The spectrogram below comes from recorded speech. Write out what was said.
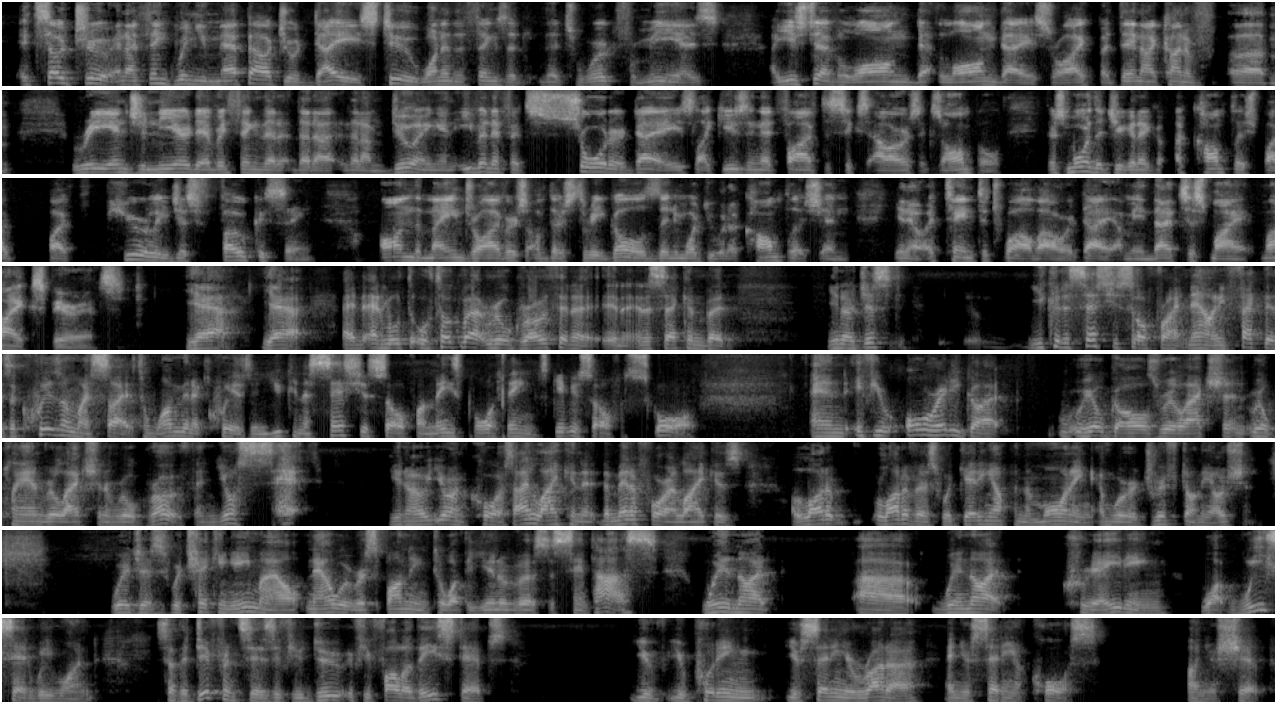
It's so true. And I think when you map out your days too, one of the things that, that's worked for me is I used to have long, long days, right? But then I kind of um, re-engineered everything that that I, that I'm doing, and even if it's shorter days, like using that five to six hours example, there's more that you're going to accomplish by by purely just focusing on the main drivers of those three goals than what you would accomplish in you know a 10 to 12 hour day. I mean that's just my my experience. Yeah yeah. And and we'll, we'll talk about real growth in a in, in a second but you know just you could assess yourself right now. And in fact, there's a quiz on my site. It's a one minute quiz, and you can assess yourself on these four things, give yourself a score. And if you've already got real goals, real action, real plan, real action, and real growth, and you're set, you know, you're on course. I liken it, the metaphor I like is a lot of a lot of us we're getting up in the morning and we're adrift on the ocean. We're just we're checking email. Now we're responding to what the universe has sent us. We're not uh, we're not creating what we said we want. So the difference is if you do, if you follow these steps, you've, you're putting, you're setting your rudder and you're setting a course on your ship.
